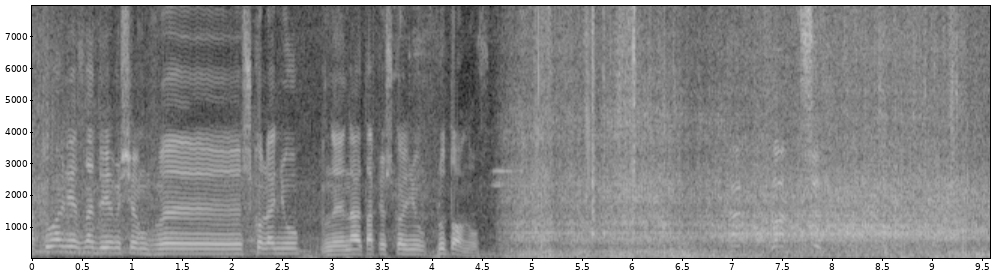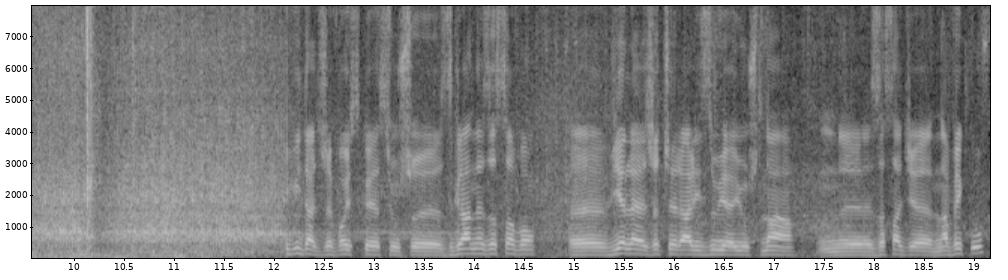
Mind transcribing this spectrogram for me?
Aktualnie znajdujemy się w szkoleniu, na etapie szkoleniu plutonów. Widać, że wojsko jest już e, zgrane ze sobą. e, Wiele rzeczy realizuje już na e, zasadzie nawyków.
